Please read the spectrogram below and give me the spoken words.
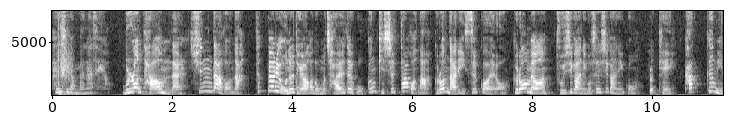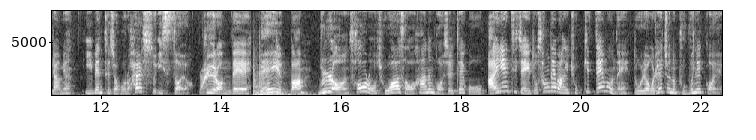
1시간만 하세요. 물론 다음 날 쉰다거나 특별히 오늘 대화가 너무 잘 되고 끊기 싫다거나 그런 날이 있을 거예요. 그러면 2시간이고 3시간이고 오케이. 가끔이라면 이벤트적으로 할 수 있어요. 그런데 매일 밤 물론 서로 좋아서 하는 것일 테고 INTJ도 상대방이 좋기 때문에 노력을 해주는 부분일 거예요.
